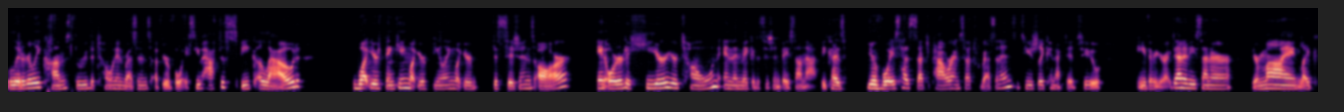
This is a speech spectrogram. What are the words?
literally comes through the tone and resonance of your voice. You have to speak aloud what you're thinking, what you're feeling, what your decisions are in order to hear your tone and then make a decision based on that because your voice has such power and such resonance. It's usually connected to either your identity center, your mind, like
